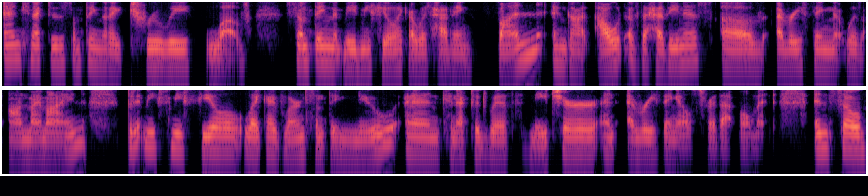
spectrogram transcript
and connected to something that I truly love, something that made me feel like I was having fun and got out of the heaviness of everything that was on my mind. But it makes me feel like I've learned something new and connected with nature and everything else for that moment. And so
